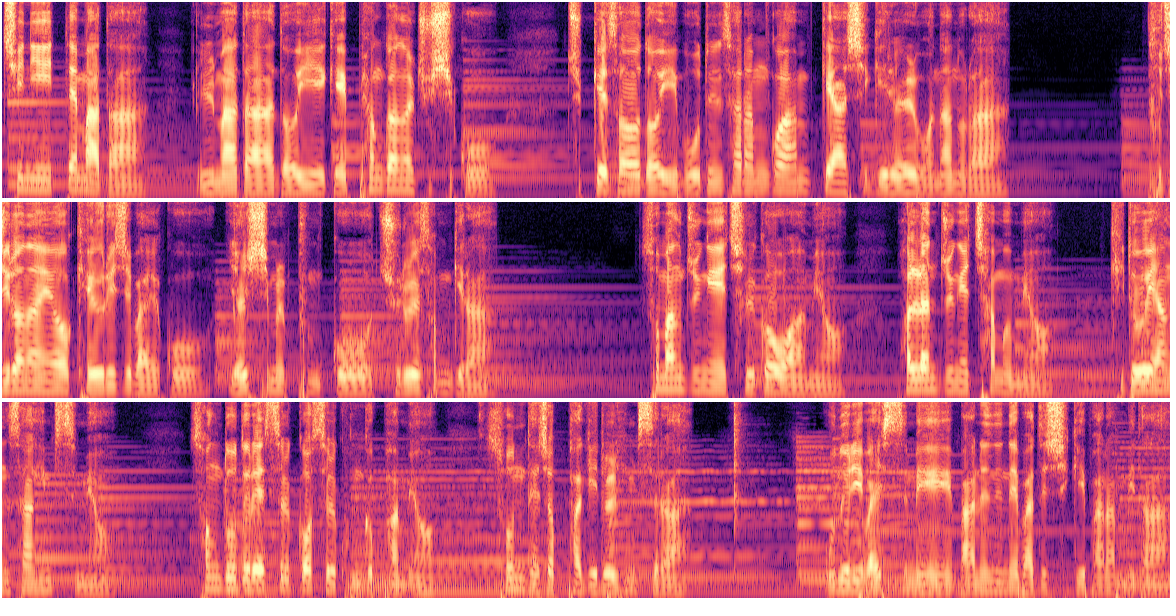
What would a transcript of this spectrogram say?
친히 때마다 일마다 너희에게 평강을 주시고 주께서 너희 모든 사람과 함께 하시기를 원하노라. 부지런하여 게으르지 말고 열심을 품고 주를 섬기라. 소망 중에 즐거워하며 환란 중에 참으며 기도에 항상 힘쓰며 성도들의 쓸 것을 공급하며 손 대접하기를 힘쓰라. 오늘 이 말씀에 많은 은혜 받으시기 바랍니다.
